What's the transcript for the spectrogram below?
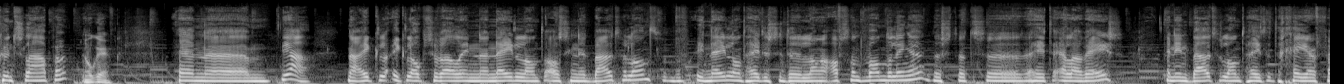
kunt slapen. Oké. En ehm, ja, nou, ik, ik loop zowel in eh, Nederland als in het buitenland. In Nederland heten ze de lange afstandwandelingen. Dus dat eh, heet de LAW's. En in het buitenland heet het de, GR,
